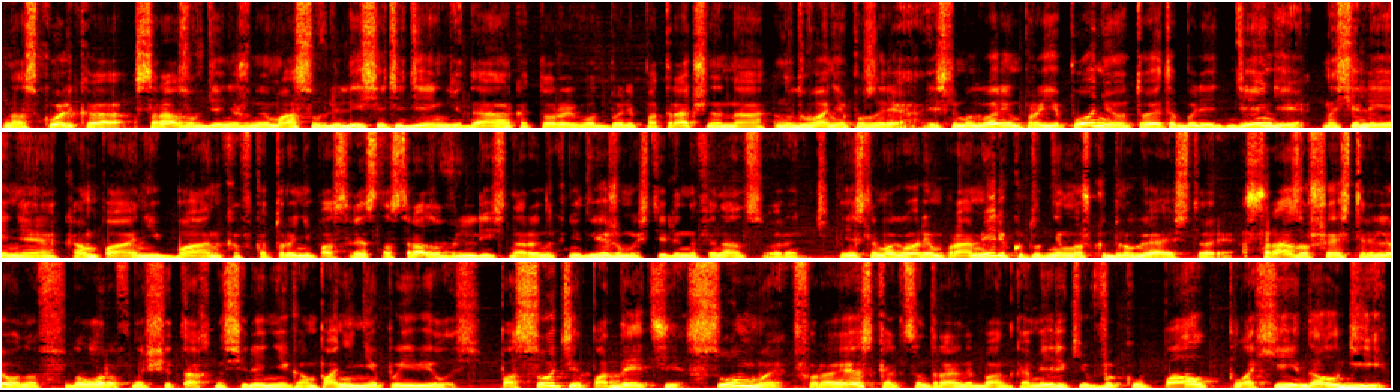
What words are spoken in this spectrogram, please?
насколько сразу в денежную массу влились эти деньги, да, которые вот были потрачены на надувание пузыря. Если мы говорим про Японию, то это были деньги населения, компаний, банков, которые непосредственно сразу влились на рынок недвижимости или на финансовые рынки. Если мы говорим про Америку, тут немножко другая история. Сразу 6 триллионов долларов на счетах населения и компаний не появилось. По сути, под эти суммы ФРС, как Центральный банк Америки, выкупал плохие плохие долги,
